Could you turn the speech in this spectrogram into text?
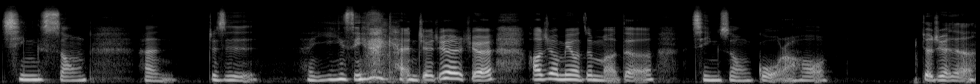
轻松，很就是。很 easy 的感觉，就是觉得好久没有这么的轻松过，然后就觉得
